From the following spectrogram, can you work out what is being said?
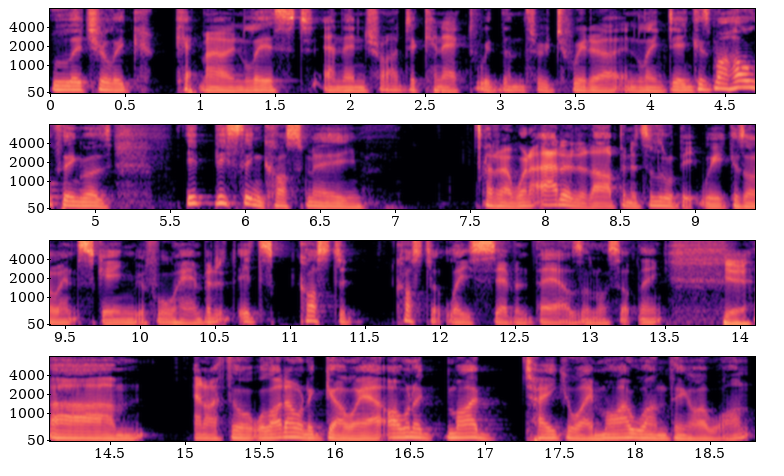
literally kept my own list, and then tried to connect with them through Twitter and LinkedIn because my whole thing was, it, this thing cost me. I don't know when I added it up, and it's a little bit weird because I went skiing beforehand, but it, it's costed cost at least seven thousand or something. Yeah. Um, and I thought, well, I don't want to go out. I want to, my takeaway, my one thing I want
